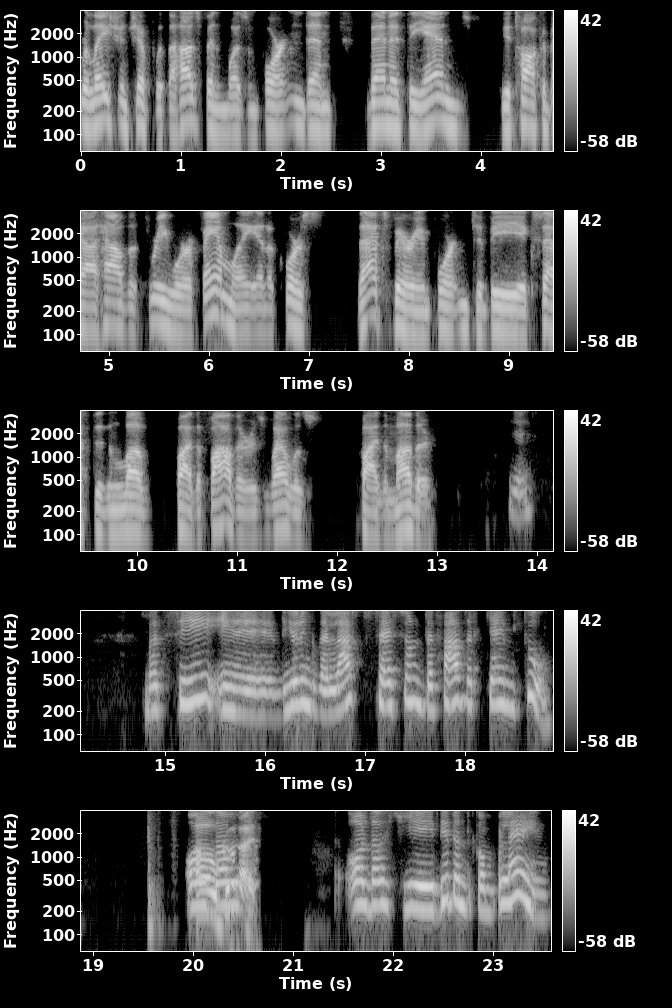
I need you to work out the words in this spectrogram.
relationship with the husband was important, and then at the end, you talk about how the three were a family, and of course, that's very important to be accepted and loved by the father as well as by the mother. Yes. But see, uh, during the last session, the father came too. oh, good. Although he didn't complain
